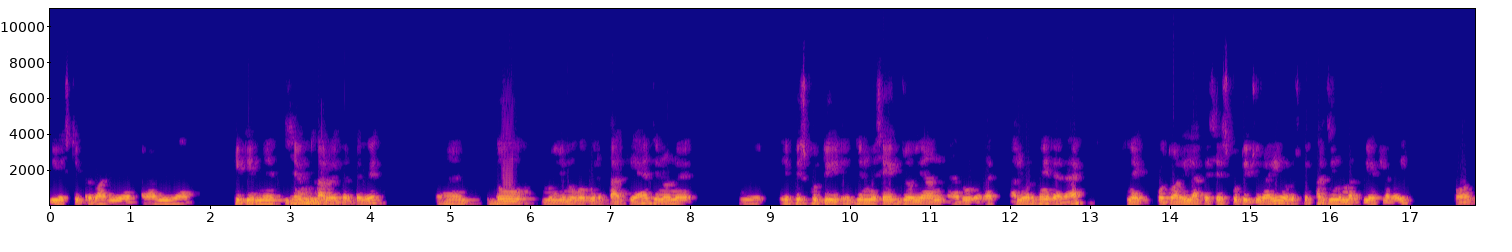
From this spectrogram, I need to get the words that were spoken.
बीएसटी प्रभारी और करानी की टीम ने संयुक्त कार्रवाई करते हुए दो मुलजिमों को गिरफ़्तार किया है, जिन्होंने एक स्कूटी, जिनमें से एक जो यहाँ अलवर में रह रहा है, उसने कोतवाड़ी इलाके से स्कूटी चुराई और उसके फर्जी नंबर प्लेट लगाई और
